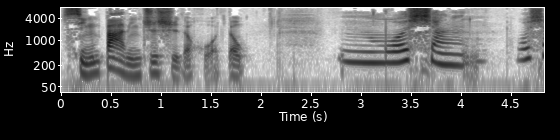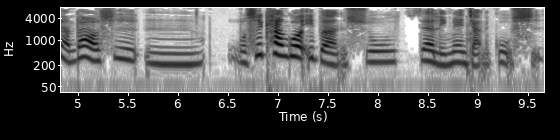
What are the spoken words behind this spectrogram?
行霸凌之实的活动。嗯，我想。我想到的是，嗯，我是看过一本书，在里面讲的故事，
